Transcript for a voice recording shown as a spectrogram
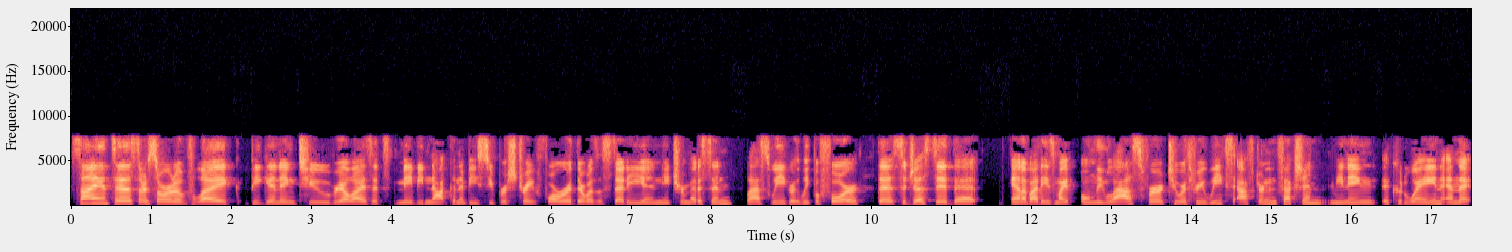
scientists are sort of like beginning to realize it's maybe not going to be super straightforward. There was a study in Nature Medicine last week or the week before that suggested that antibodies might only last for two or three weeks after an infection, meaning it could wane. And they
